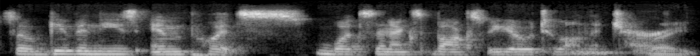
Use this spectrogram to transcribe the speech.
So, given these inputs, what's the next box we go to on the chart? Right.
